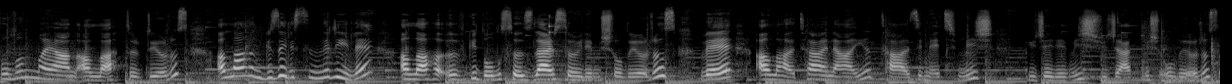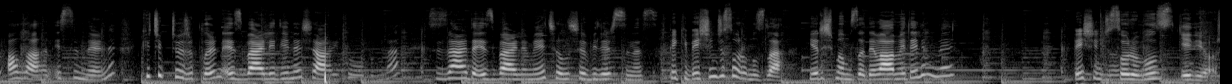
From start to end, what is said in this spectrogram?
bulunmayan Allah'tır diyoruz. Allah'ın güzel isimleriyle Allah'a övgü dolu sözler söylemiş oluyoruz ve Allah Teala'yı tazim etmiş, yücelemiş, yüceltmiş oluyoruz. Allah'ın isimlerini küçük çocukların ezberlediğine şahit oldum ben. Sizler de ezberlemeye çalışabilirsiniz. Peki beşinci sorumuzla yarışmamıza devam edelim mi? Beşinci sorumuz geliyor.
